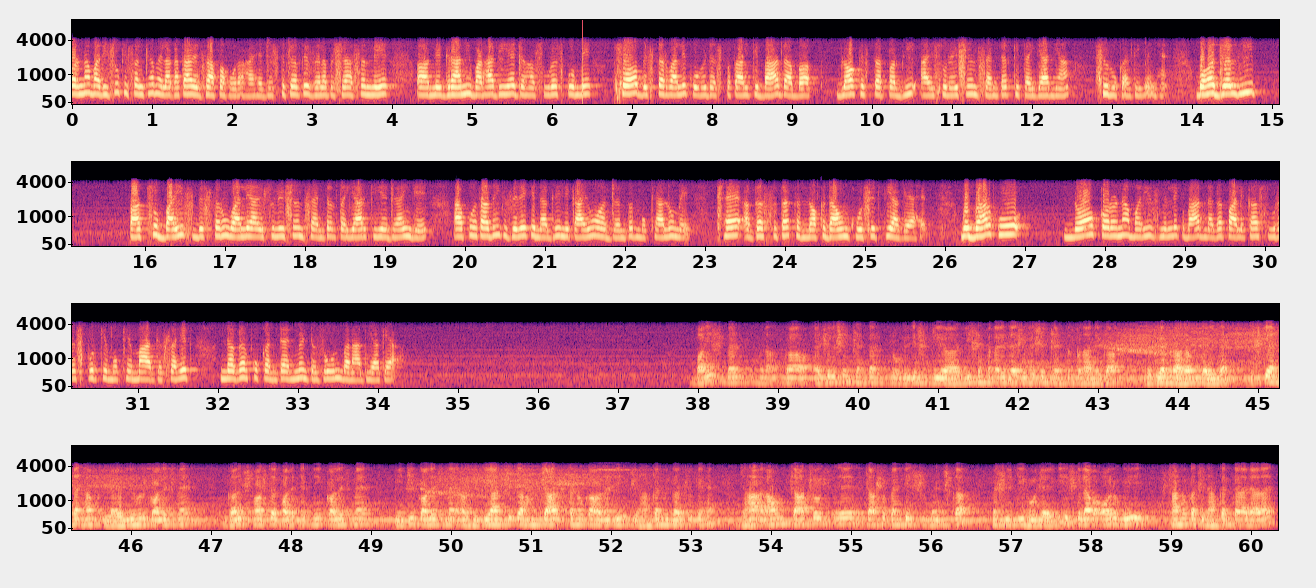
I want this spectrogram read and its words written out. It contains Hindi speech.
कोरोना मरीजों की संख्या में लगातार इजाफा हो रहा है, जिसके चलते जिला प्रशासन ने निगरानी बढ़ा दी है, जहाँ सूरजपुर में 100 बिस्तर वाले कोविड अस्पताल के बाद अब ब्लॉक स्तर पर भी आइसोलेशन सेंटर की तैयारियाँ शुरू कर दी गई हैं। बहुत जल्द ही 522 बिस्तरों वाले आइसोलेशन सेंटर तैयार किए जाएँगे। आपको बता दें कि ज़िले के नगरीय निकायों और जनपद मुख्यालयों में 6 अगस्त तक लॉकडाउन घोषित किया गया है। बुधवार को नौ कोरोना मरीज़ मिलने के बाद नगर पालिका सूरजपुर के मुख्य मार्ग सहित नगर को कंटेनमेंट जोन बना दिया गया। बाईस बेड का आइसोलेशन सेंटर जो डिसेंट्रलाइज आइसोलेशन सेंटर बनाने का प्रक्रिया प्रारंभ करी है। इसके अंदर हम लाइवलीहुड कॉलेज में गर्ल्स हॉस्टल पॉलिटेक्निक कॉलेज में पीजी कॉलेज में और डीपीआरसी का हम चार स्थानों का ऑलरेडी यहाँकन भी कर चुके हैं, जहाँ अराउंड 400 से चार 435 बेंच का फैसिलिटी हो जाएगी। इसके अलावा और भी स्थानों का चिन्हांकन करा जा रहा है।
